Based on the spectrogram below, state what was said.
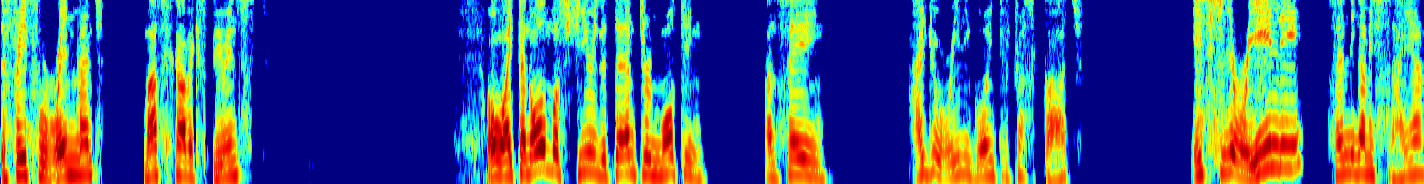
the faithful remnant must have experienced? Oh, I can almost hear the tempter mocking and saying, Are you really going to trust God? Is he really sending a Messiah?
